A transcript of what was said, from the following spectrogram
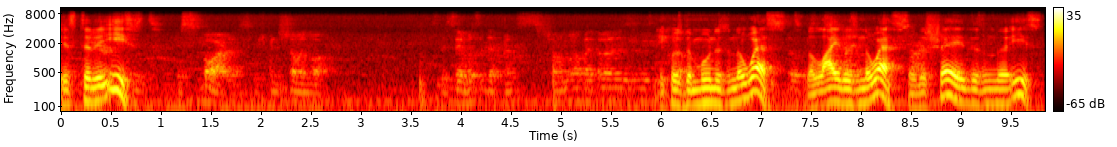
is to the east. Because the moon is in the west, the light is in the west, so the shade is in the east.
